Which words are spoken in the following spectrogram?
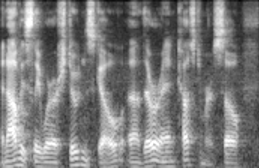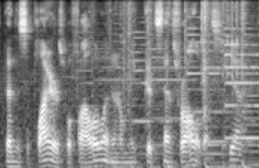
And obviously, where our students go, uh, they're our end customers. So then the suppliers will follow, and it'll make good sense for all of us. Yeah.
